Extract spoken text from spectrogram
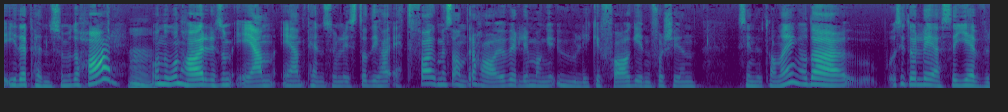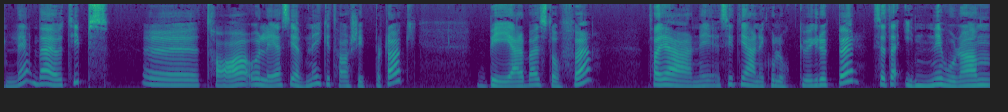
i det pensumet du har. Mm. Og noen har liksom én pensumliste, og de har ett fag, mens andre har jo veldig mange ulike fag innenfor sin, sin utdanning. Og da å sitte og lese jevnlig, det er jo et tips. Eh, ta og les jevnlig, ikke ta skippertak. Bearbeid stoffet. Ta gjerne, sitt gjerne i kollokviegrupper. Sett deg inn i hvordan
